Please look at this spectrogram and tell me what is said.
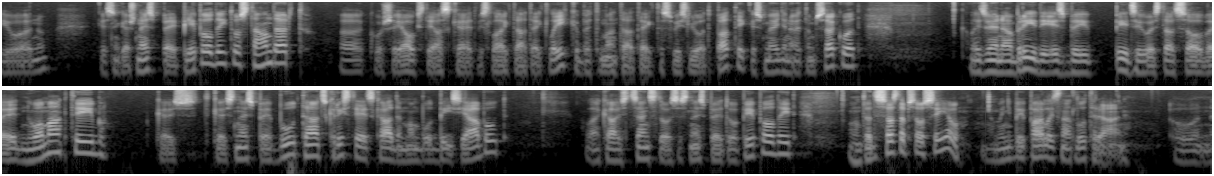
jo, nu, es vienkārši nespēju piepildīt to standartu, ko šī augstie askaita visu laiku tā teikt lika, bet man tā teikt tas viss ļoti patika, es mēģināju tam sekot. Līdz vienā brīdī es biju piedzīvojis tādu savu veidu nomāktību, ka es, ka es nespēju būt tāds kristietis, kādam man būtu bijis jābūt. lai kā es censtos, es nespēju to piepildīt. Un tad es sastapu savu sievu. Viņa bija pārliecināta luterāni. Un,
